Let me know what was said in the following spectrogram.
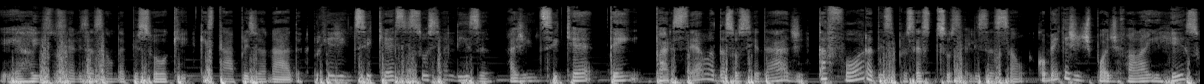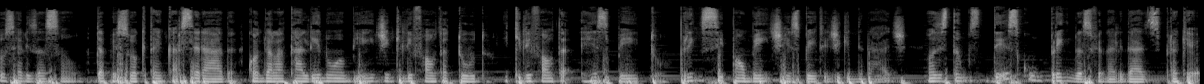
É a ressocialização da pessoa que, que está aprisionada. Porque a gente sequer se socializa, a gente sequer tem parcela da sociedade tá fora desse processo de socialização. Como é que a gente pode falar em ressocialização da pessoa que está encarcerada quando ela está ali num ambiente em que lhe falta tudo e que lhe falta respeito, principalmente respeito e dignidade? Nós estamos descumprindo as finalidades para que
